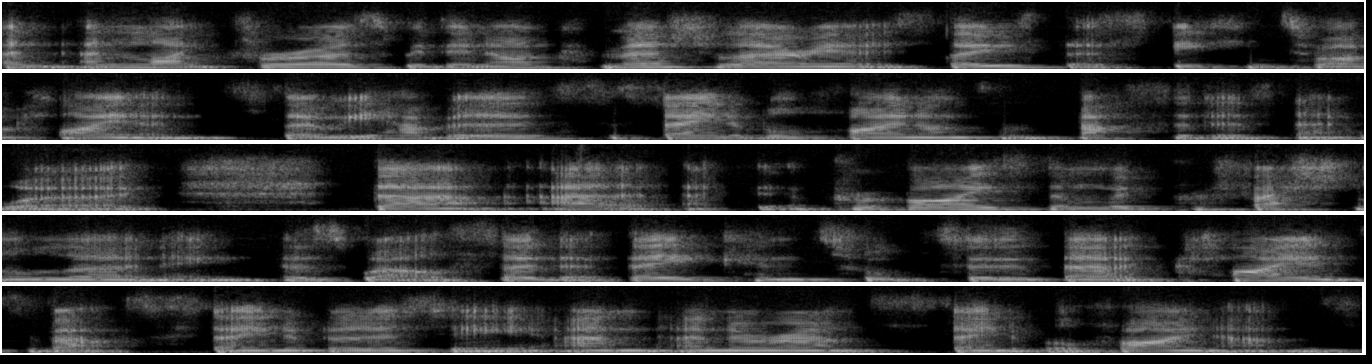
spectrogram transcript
and, and like for us within our commercial area it's those that are speaking to our clients so we have a sustainable finance ambassadors network that uh, provides them with professional learning as well so that they can talk to their clients about sustainability and, and around sustainable finance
